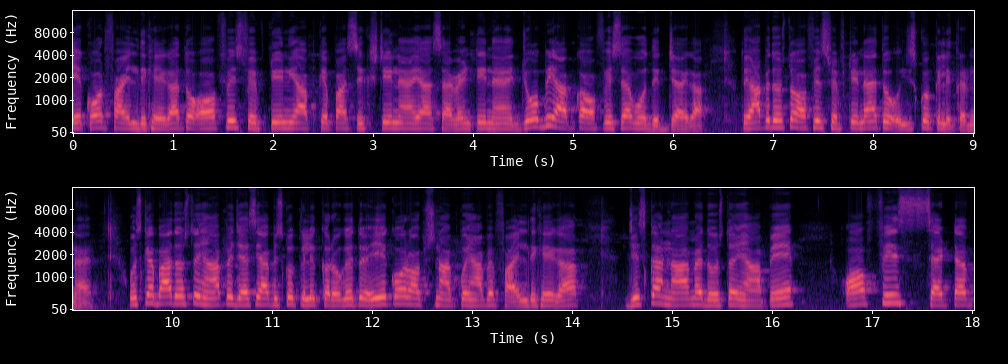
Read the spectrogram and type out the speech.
एक और फ़ाइल दिखेगा। तो ऑफ़िस 15 या आपके पास 16 है या 17 है, जो भी आपका ऑफ़िस है, वो दिख जाएगा। तो यहाँ पे दोस्तों ऑफ़िस 15 है तो इसको क्लिक करना है। उसके बाद दोस्तों, यहाँ पे जैसे आप इसको क्लिक करोगे तो एक और ऑप्शन आपको यहाँ पे फ़ाइल दिखेगा, जिसका नाम है दोस्तों, यहाँ पे ऑफ़िस सेटअप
